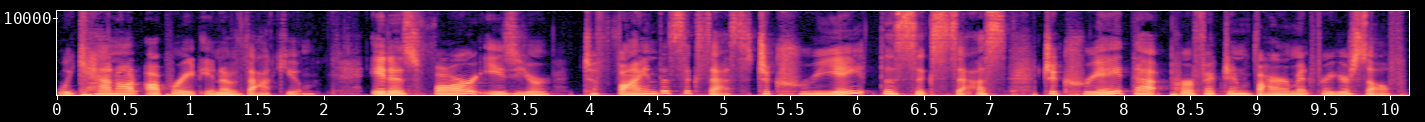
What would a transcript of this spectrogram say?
We cannot operate in a vacuum. It is far easier to find the success, to create the success, to create that perfect environment for yourself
